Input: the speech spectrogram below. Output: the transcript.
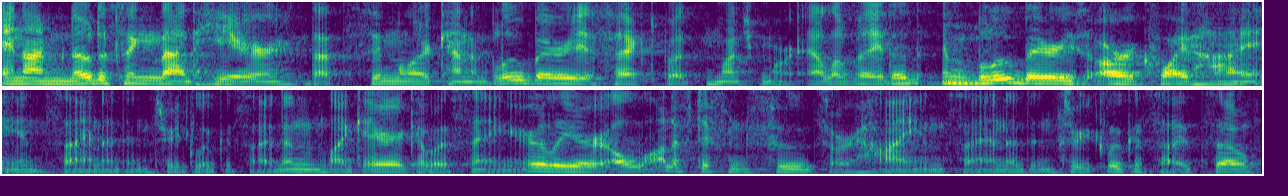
And I'm noticing that here, that similar kind of blueberry effect, but much more elevated. And mm-hmm. blueberries are quite high in cyanidin 3 glucoside. And like Erika was saying earlier, a lot of different foods are high in cyanidin 3 glucoside. So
